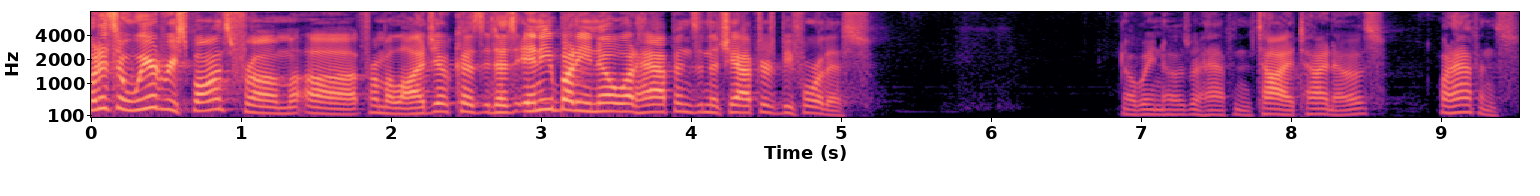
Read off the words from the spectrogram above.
But it's a weird response from, uh, from Elijah because does anybody know what happens in the chapters before this? Nobody knows what happens. Ty, Ty knows. What happens?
